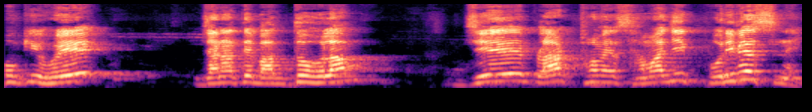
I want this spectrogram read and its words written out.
মুখী হয়ে জানাতে বাধ্য হলাম যে প্ল্যাটফর্মে সামাজিক পরিবেশ নেই,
